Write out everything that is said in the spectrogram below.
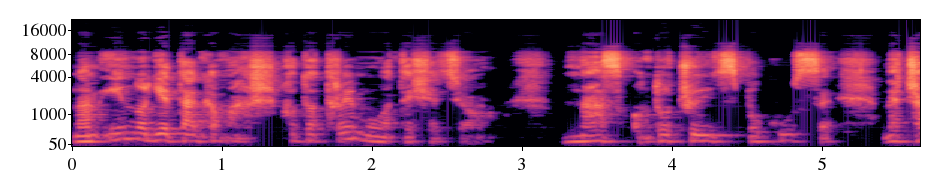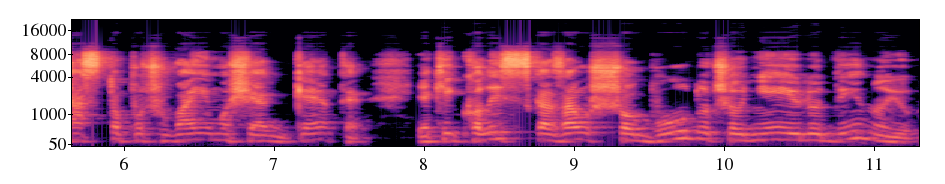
нам іноді так важко дотримуватися цього. Нас оточують спокуси. Ми часто почуваємося як гете, який колись сказав, що, будучи однією людиною,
